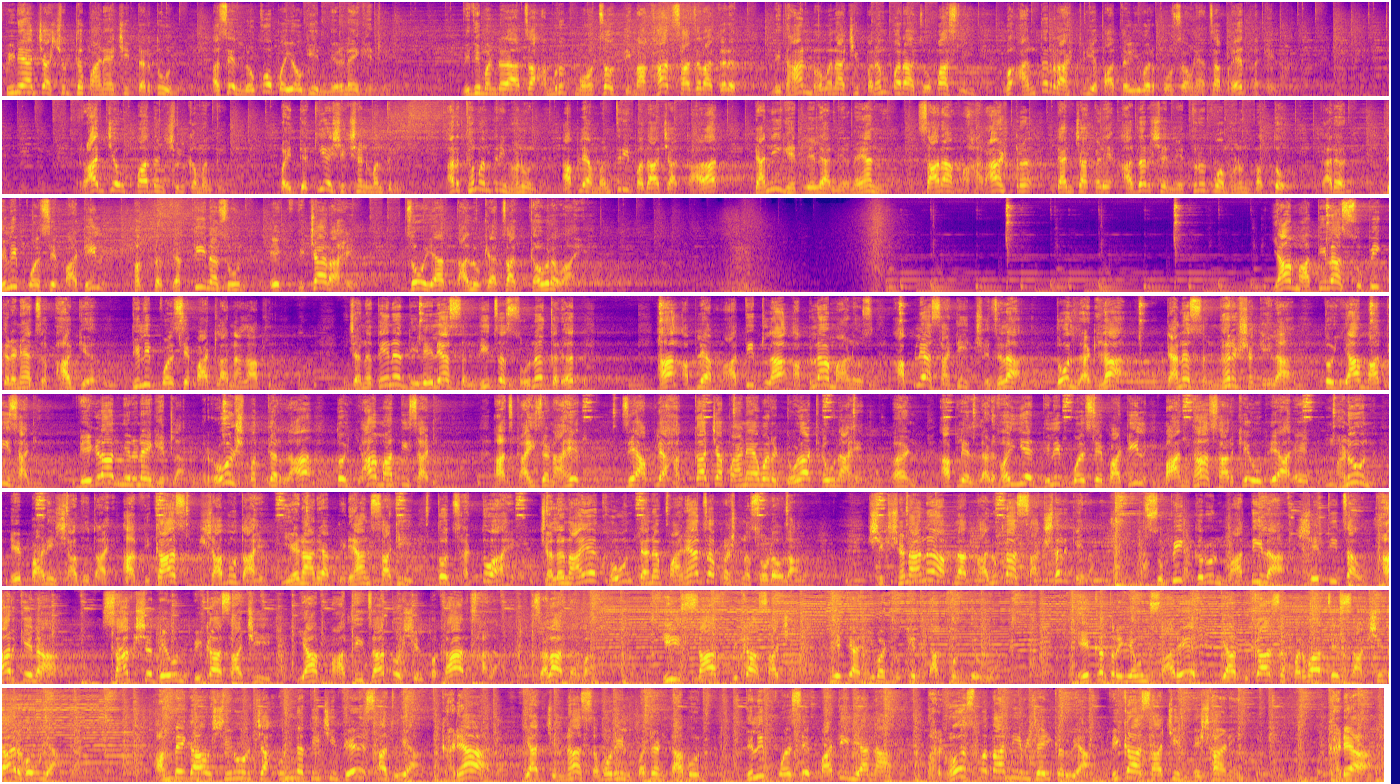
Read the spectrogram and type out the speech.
पिण्याच्या शुद्ध पाण्याची तरतूद असे लोकोपयोगी निर्णय घेतले. विधिमंडळाचा अमृत महोत्सव दिमाखात साजरा करत विधान भवनाची परंपरा जोपासली व आंतरराष्ट्रीय पातळीवर पोहोचवण्याचा प्रयत्न केला. राज्य उत्पादन शुल्क मंत्री वैद्यकीय शिक्षण मंत्री अर्थमंत्री म्हणून आपल्या मंत्रीपदाच्या काळात त्यांनी घेतलेल्या निर्णयांनी सारा महाराष्ट्र त्यांच्याकडे आदर्श नेतृत्व म्हणून बघतो. कारण दिलीप वळसे पाटील फक्त व्यक्ती नसून एक विचार आहे. जो या तालुक्याचा गौरव आहे. या मातीला सुपीक करण्याचं भाग्य दिलीप वळसे पाटलांना लाभलं. जनतेनं दिलेल्या संधीचं सोनं करत हा आपल्या मातीतला आपला माणूस आपल्यासाठी झिजला तो लढला त्यानं संघर्ष केला तो या मातीसाठी वेगळा निर्णय घेतला रोष पत्करला तो या मातीसाठी. आज काही जण आहेत जे आपल्या हक्काच्या पाण्यावर डोळा ठेवून आहेत पण आपले लढवय्ये दिलीप वळसे पाटील बांधासारखे उभे आहेत म्हणून हे पाणी शाबूत आहे. हा विकास शाबूत आहे. येणाऱ्या पिढ्यांसाठी तो झटतो आहे. जलनायक होऊन त्यानं पाण्याचा प्रश्न सोडवला. शिक्षणानं आपला तालुका साक्षर केला. सुपीक करून मातीला शेतीचा उद्धार केला. साक्ष देऊन विकासाची या मातीचा तो शिल्पकार झाला. चला तर मग ही साथ विकासाची येत्या निवडणुकीत दाखवून देऊया. एकत्र येऊन सारे या विकास पर्वाचे साक्षीदार होऊया. आंबेगाव शिरूरच्या उन्नतीची वेळ साधूया. घड्याळ या चिन्हासमोरील बटन दाबून दिलीप वळसे पाटील यांना भरघोस मतांनी विजयी करूया विकासाची निशाणी. घड्याळ.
